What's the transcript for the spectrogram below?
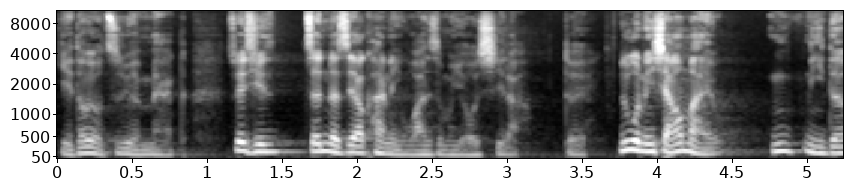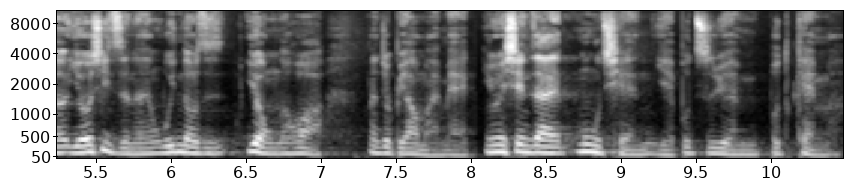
也都有支援 Mac，所以其实真的是要看你玩什么游戏啦。对，如果你想要买你你的游戏只能 Windows 用的话，那就不要买 Mac，因为现在目前也不支援 Bootcamp 嘛。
